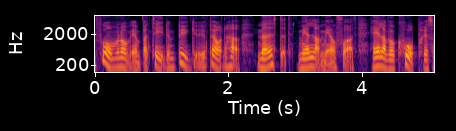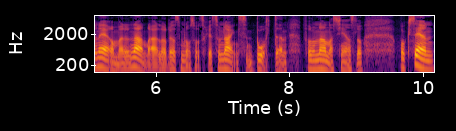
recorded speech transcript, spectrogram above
formen av empati, den bygger ju på det här mötet mellan människor, att hela vår kropp resonerar med den andra eller då som någon sorts resonansbotten för någon annans känslor. Och sen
